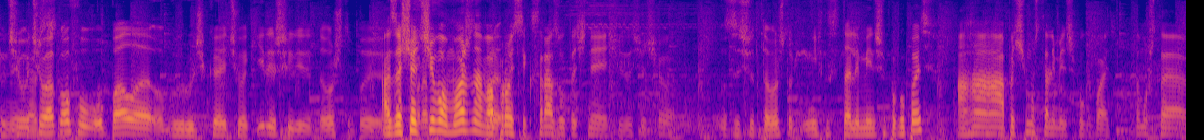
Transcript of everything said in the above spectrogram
дешевле, У чуваков упала выручка, чуваки решили того, чтобы... А за счет про- чего? Можно про- вопросик сразу уточняющий? За счет чего? За счет того, что их стали меньше покупать? Ага, а почему стали меньше покупать? Потому что...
